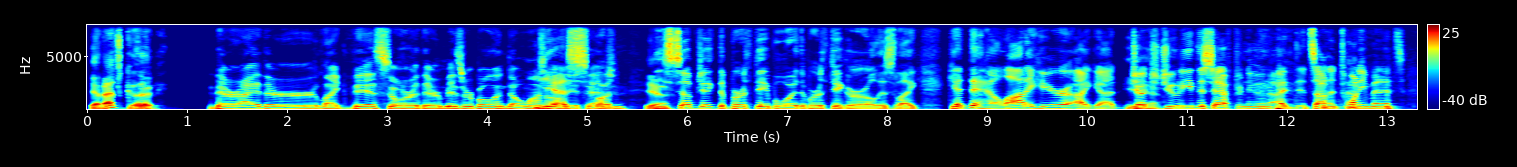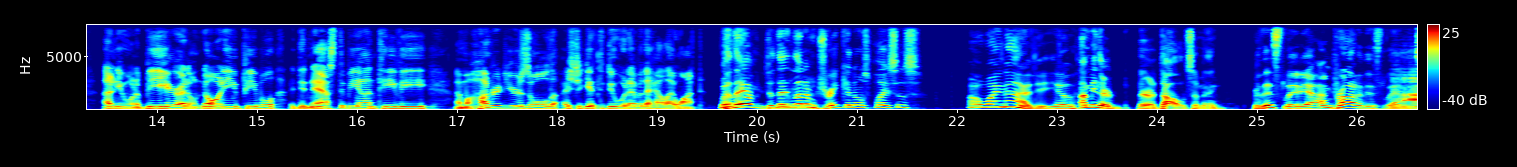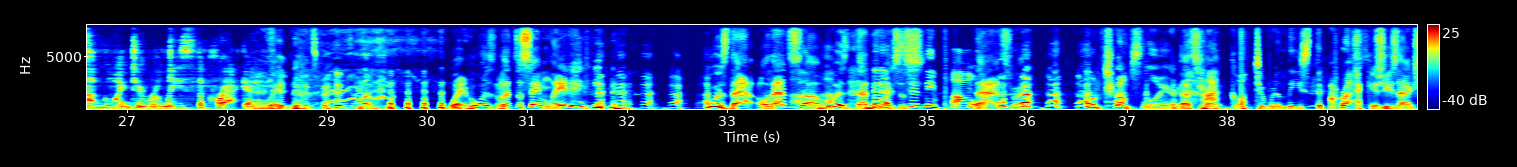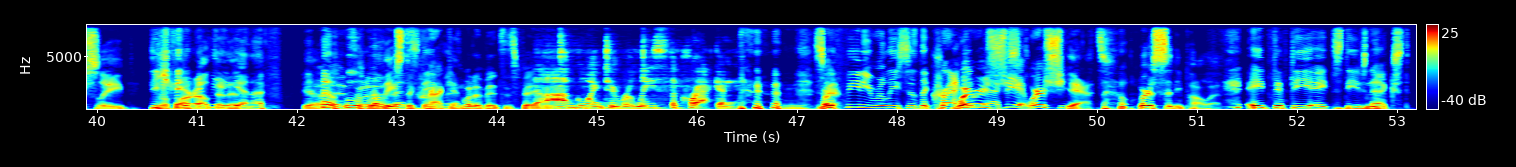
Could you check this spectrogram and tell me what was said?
Yeah, that's good. They're either like this or they're miserable and don't want all the or attention. Yeah. The subject, the birthday boy, the birthday girl, is like, "Get the hell out of here! I got Judge Yeah. Judy this afternoon. I, it's on in 20 minutes. I don't even want to be here. I don't know any of you people. I didn't ask to be on TV. I'm 100 years old. I should get to do whatever the hell I want." do they have? Do they let them drink in those places? Oh, why not? You know, I mean, they're they're adults. I mean, for this lady, I'm proud of this lady. I'm going to release the Kraken. Wait, that's fantastic. wait, who is was that? The same lady? who is that? Oh, that's uh, who is that? Voice is Sidney Powell. That's right. Donald Trump's lawyer. That's right. I'm going to release the Kraken. She's actually you so can't far out me there. again. I've, Yeah. I That's love what it- Release the statement. Kraken. One of Vince's favorites. I'm going to release the Kraken. Scafidi releases the Kraken. Where is next. she at? Where's she at? Where's Sidney Powell at? 858. Steve's next.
